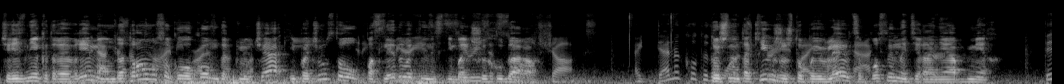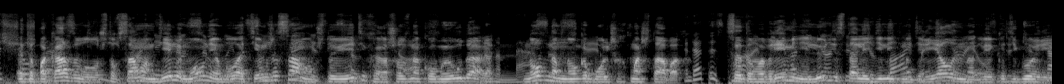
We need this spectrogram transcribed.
Через некоторое время он дотронулся кулаком до ключа и почувствовал последовательность небольших ударов. Точно таких же, что появляются после натирания об мех. Это показывало, что в самом деле молния была тем же самым, что и эти хорошо знакомые удары, но в намного больших масштабах. С этого времени люди стали делить материалы на две категории.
